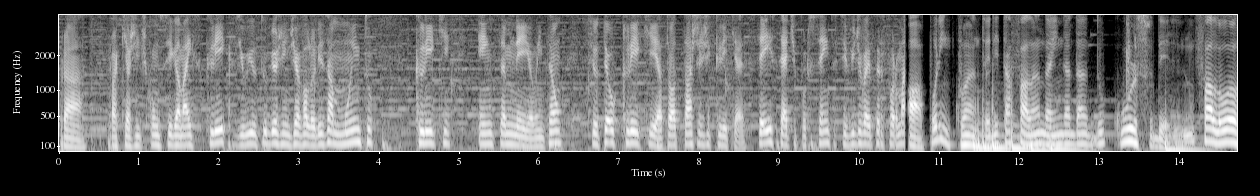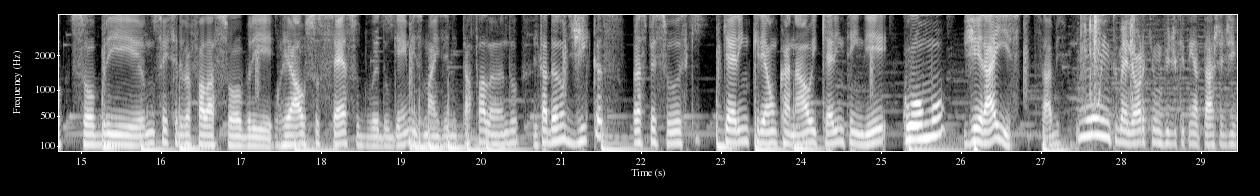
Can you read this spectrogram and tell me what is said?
para que a gente consiga mais cliques e o YouTube hoje em dia valoriza muito clique em thumbnail. Então, se o teu clique, a tua taxa de clique é 6, 7%, esse vídeo vai performar... Ó, por enquanto, ele tá falando ainda da, do curso dele. Ele não falou sobre... Eu não sei se ele vai falar sobre o real sucesso do Edu Games, mas ele tá falando... Ele tá dando dicas para as pessoas que querem criar um canal e querem entender como gerar isso, sabe? Muito melhor que um vídeo que tem a taxa de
